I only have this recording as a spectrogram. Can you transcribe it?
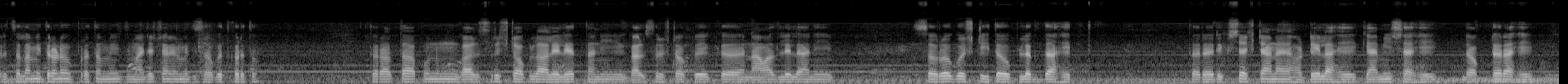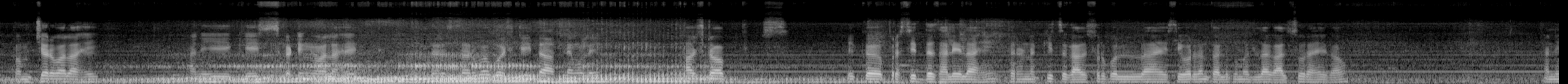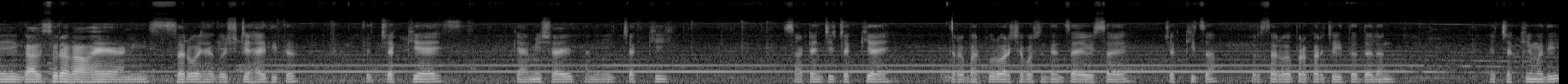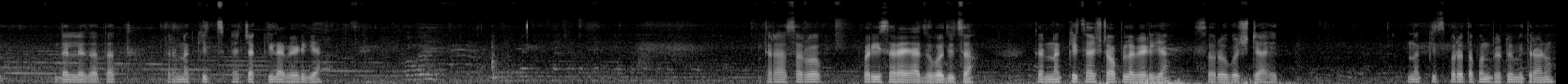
तर चला मित्रांनो प्रथम मी माझ्या चॅनलमध्ये स्वागत करतो. तर आता आपण गालसरी स्टॉपला आलेले आहेत आणि गालसरी स्टॉप एक नावाजलेला नावाजलेलं आणि सर्व गोष्टी इथं उपलब्ध आहेत. तर रिक्षा स्टँड आहे हॉटेल आहे कॅमिश आहे डॉक्टर आहे पंक्चरवाला आहे आणि केस कटिंगवाला आहे. तर सर्व गोष्टी इथं असल्यामुळे हा स्टॉप एक प्रसिद्ध झालेला आहे. तर नक्कीच गालसूर बोलला आहे सिवर्धन तालुक्यामधला गालसूर आहे गाव. आणि गालसुरा गाव आहे आणि सर्व ह्या गोष्टी आहेत इथं. ते चक्की आहे कॅमिश आहेत आणि चक्की साठ्यांची चक्की आहे. तर भरपूर वर्षापासून त्यांचा व्यवसाय आहे चक्कीचा. तर सर्व प्रकारचे इथं दलन या चक्कीमध्ये दलले जातात. तर नक्कीच या चक्कीला भेट घ्या. तर हा सर्व परिसर आहे आजूबाजूचा. तर नक्कीच ह्या स्टॉपला भेट घ्या. सर्व गोष्टी आहेत. नक्कीच परत आपण भेटू मित्रांनो.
